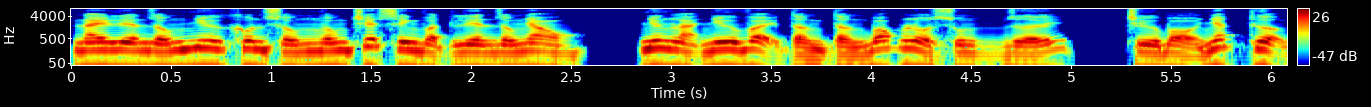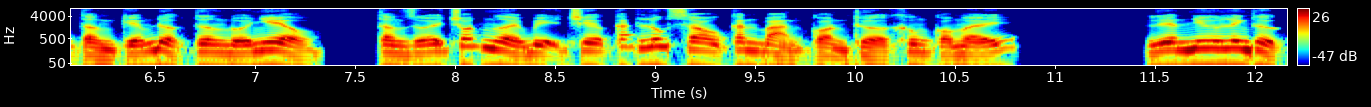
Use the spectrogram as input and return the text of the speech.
Này liền giống như khôn sống ngống chết sinh vật liên giống nhau, nhưng là như vậy tầng tầng bóc lột xuống dưới, trừ bỏ nhất thượng tầng kiếm được tương đối nhiều, tầng dưới chốt người bị chia cắt lúc sau căn bản còn thừa không có mấy. Liên như linh thực,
